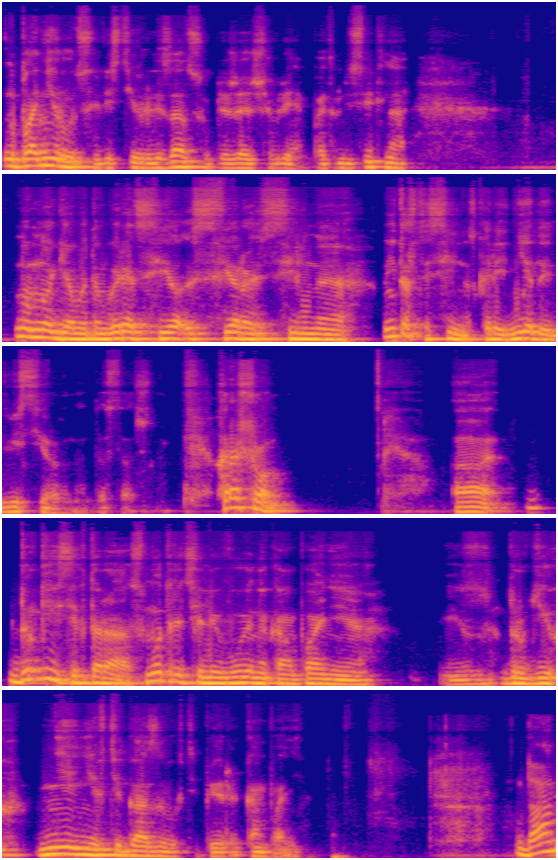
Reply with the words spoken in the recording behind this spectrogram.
ну, планируется ввести в реализацию в ближайшее время. Поэтому действительно, ну, многие об этом говорят, сфера сильная, ну, не то, что сильно, скорее недоинвестирована достаточно. Хорошо. А, другие сектора. Смотрите ли вы на компании из других не нефтегазовых теперь компаний? Да,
